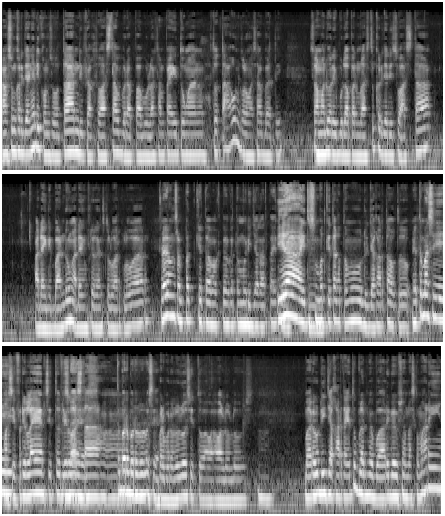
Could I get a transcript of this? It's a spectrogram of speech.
langsung kerjanya di konsultan di pihak swasta beberapa bulan sampai hitungan satu tahun kalau nggak salah berarti selama Hmm. 2018 tuh kerja di swasta ada yang di Bandung ada yang freelance keluar keluar Eh, yang sempat kita waktu ketemu di Jakarta itu iya itu Hmm. sempat kita ketemu di Jakarta waktu itu masih masih freelance itu di freelance. swasta itu baru-baru lulus ya baru baru lulus itu awal awal lulus Hmm. baru di Jakarta itu bulan Februari 2019 kemarin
